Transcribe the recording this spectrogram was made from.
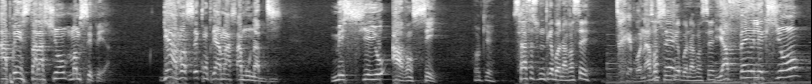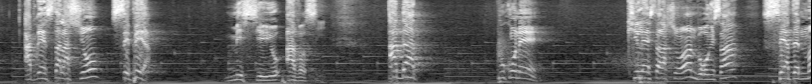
après installation même CPA. Gen avancé contrairement à ça mon a dit. Messieurs yo avancé. Ok. Ça, c'est une très bonne avancée. Très bonne Ça, c'est avancée. une très bonne avancée. Il a fait élection après installation CPA. Messieurs avancé. À date, pour qu'on ait qui l'installation en pour qu'on ça, certainement,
